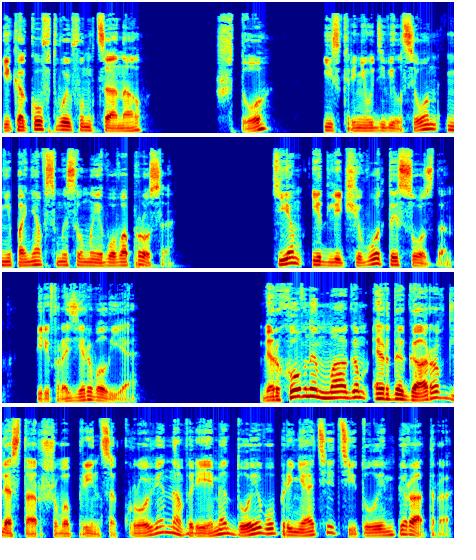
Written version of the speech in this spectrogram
И каков твой функционал?» «Что?» — искренне удивился он, не поняв смысл моего вопроса. «Кем и для чего ты создан?» — перефразировал я. Верховным магом Эрдегаров для старшего принца крови на время до его принятия титула императора,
